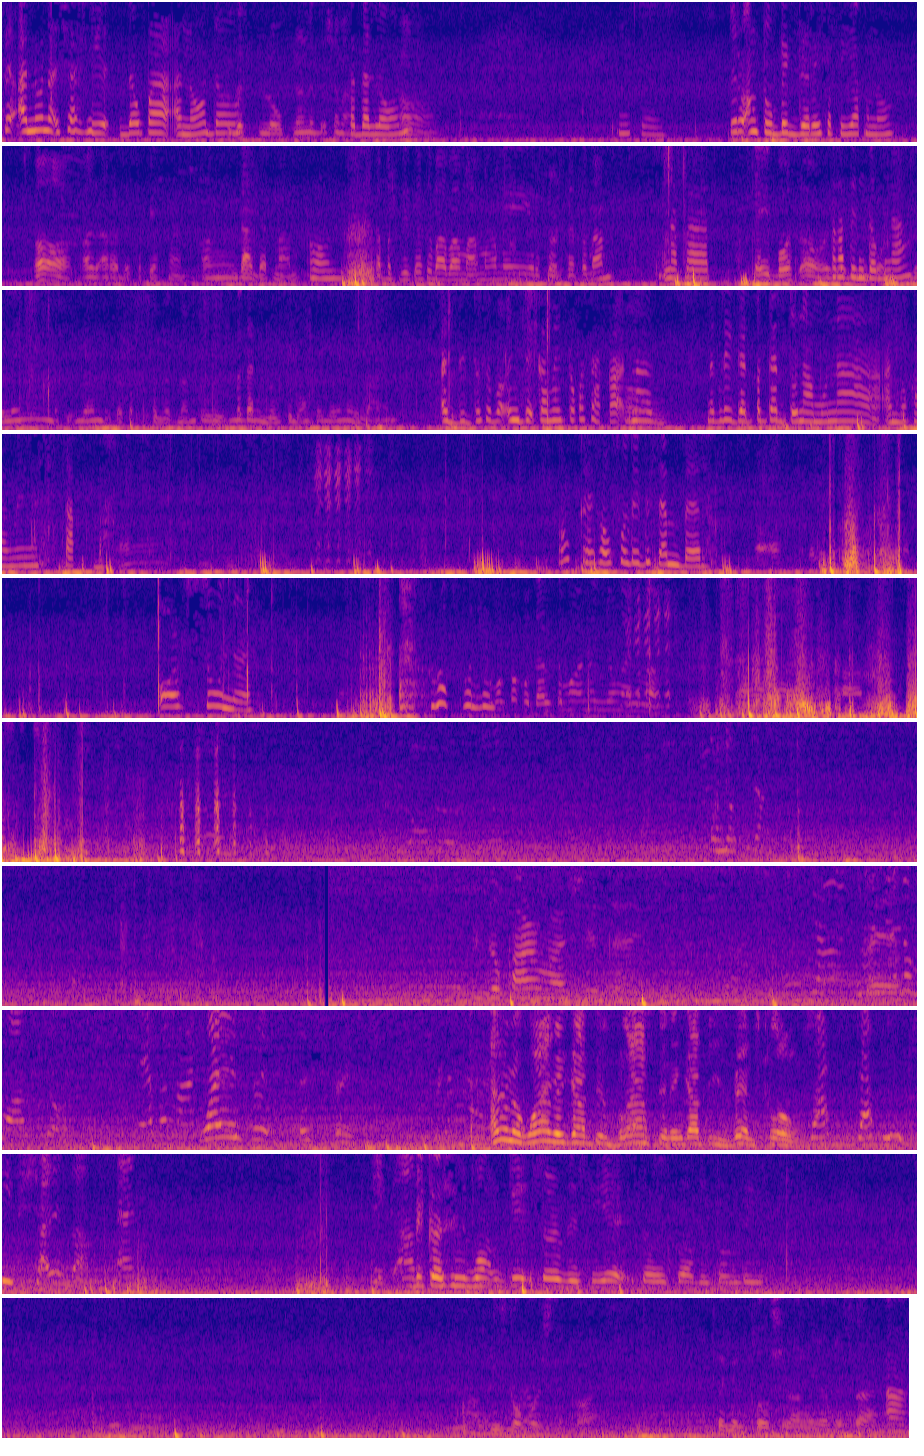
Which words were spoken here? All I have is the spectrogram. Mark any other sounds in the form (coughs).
Si ano na siya, hi, daw pa, ano, daw, Because slope lang na doon siya ma'am. padalong. Oo. Okay. Pero ang tubig dire sa piyak, no? Oo, ar- araw sa piyak ma'am. Ang dagat ma'am. Oo. Tapos dito sa baba ma'am, mga may resort na to ma'am. Naka, Kay boss. Oh, Nakatindog na? Galing basi yan. Dito sa kasulod ma'am. Madanlog, subong kay gawin na ay, dito sa ba, hindi kami to kasaka, nag, nagligad pagkanto na mo na, ano kami, na stuck ba? Okay, hopefully December. Or sooner. (coughs) hopefully. Magpakodal ka mo ano yung ano ma'am. The car wash, Why is it this thing? I don't know why they got this blasted and got these vents closed. That stuff you keep shutting them and pick up. Because he won't get service yet, so he probably don't leave. Oh, he's gonna wash the car. Putting him closer on the other side. Ah.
